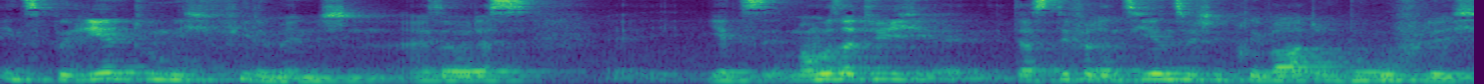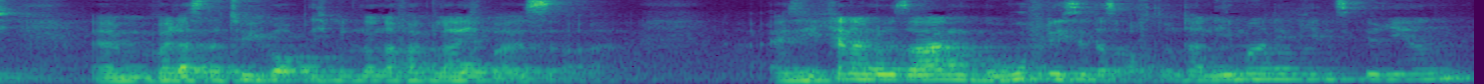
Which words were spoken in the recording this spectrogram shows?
inspirieren tun mich viele Menschen. Also das jetzt, man muss natürlich das differenzieren zwischen privat und beruflich, ähm, weil das natürlich überhaupt nicht miteinander vergleichbar ist. Also ich kann ja nur sagen, beruflich sind das oft Unternehmer, die mich inspirieren.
